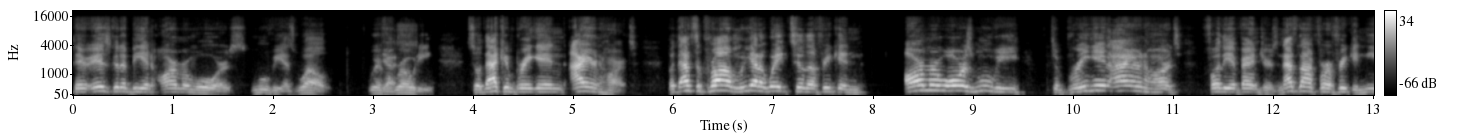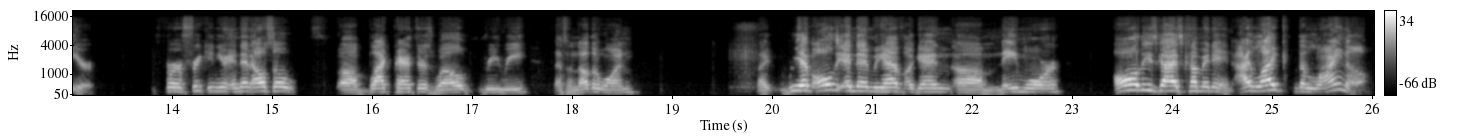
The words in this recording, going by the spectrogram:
there is going to be an Armor Wars movie as well with Yes. Rhodey. So that can bring in Ironheart. But that's the problem. We got to wait till the freaking Armor Wars movie to bring in Ironheart for the Avengers. And that's not for a freaking year. For a freaking year. And then also uh Black Panther as well, Riri. That's another one. Like we have all the and then we have again um Namor, all these guys coming in. I like the lineup,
